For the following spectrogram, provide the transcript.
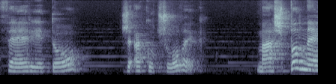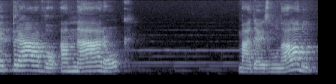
Fér je to, že ako človek máš plné právo a nárok mať aj zlú náladu,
